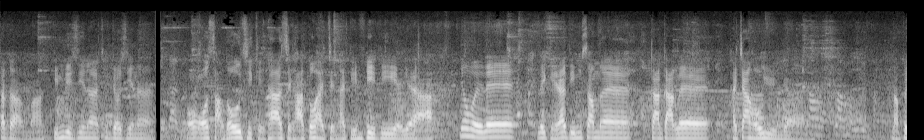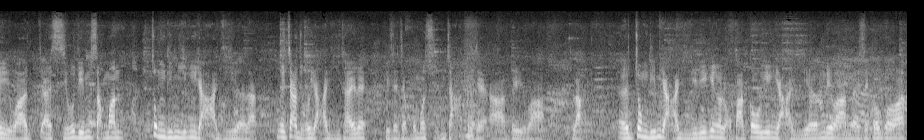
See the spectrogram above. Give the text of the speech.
得㗎係嘛？點住先啦，清咗先啦。我我受到好似其他食客都係淨係點呢啲嘅啫嚇，因為咧你其他點心咧價格咧係爭好遠㗎。嗱，譬如話誒小點十蚊，中點已經廿二㗎啦。你揸住個廿二睇咧，其實就冇乜選擇嘅啫啊。譬如話嗱誒中點廿二已經個蘿蔔糕已經廿二啊，咁你話係咪食嗰個啊？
